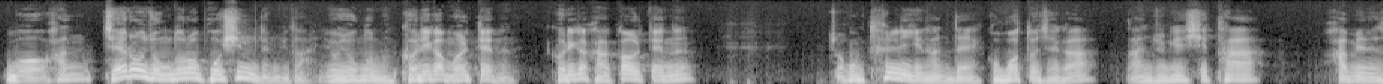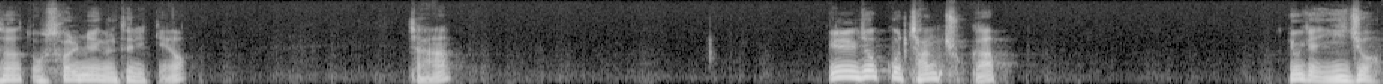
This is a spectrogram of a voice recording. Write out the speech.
뭐 한 제로 정도로 보시면 됩니다. 이 정도면 거리가 멀 때는 거리가 가까울 때는 조금 틀리긴 한데 그것도 제가 나중에 시타 화면에서 또 설명을 드릴게요. 자 1족구 장축값 여기가 2죠.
